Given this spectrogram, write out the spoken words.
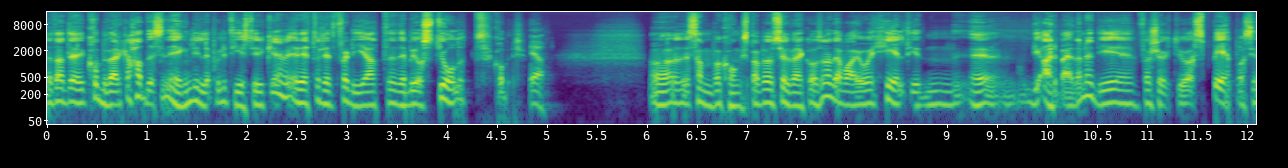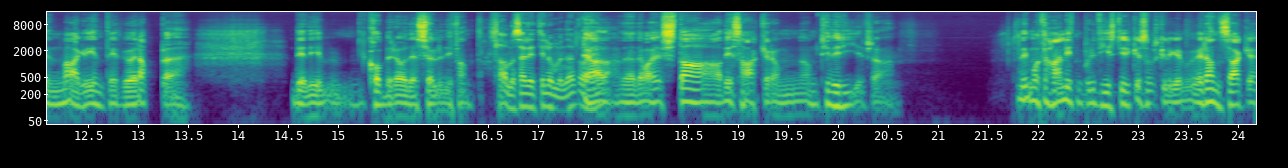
ja at eh, Kobberverket hadde sin egen lille politistyrke, rett og slett fordi at det ble jo stjålet kobber. Ja. Og det samme på Kongsberg og sølvverket også. Det var jo hele tiden eh, De arbeiderne de forsøkte jo å spe på sin magre inntekt ved å rappe det de kobberet og det sølvet de fant. Da. Ta med seg litt i lommene. På Ja, da, det, det var stadig saker om, om tyverier fra Så de måtte ha en liten politistyrke som skulle ransake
